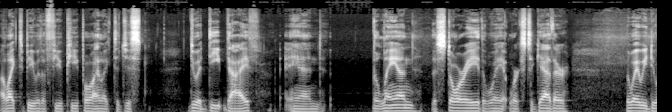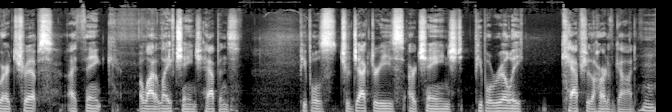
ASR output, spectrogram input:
I like to be with a few people. I like to just do a deep dive and the land, the story, the way it works together, the way we do our trips. I think a lot of life change happens people's trajectories are changed. People really capture the heart of God, mm.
